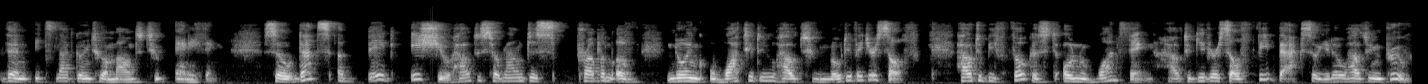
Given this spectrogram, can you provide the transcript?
then it's not going to amount to anything. So that's a big issue how to surmount this problem of knowing what to do, how to motivate yourself, how to be focused on one thing, how to give yourself feedback so you know how to improve.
